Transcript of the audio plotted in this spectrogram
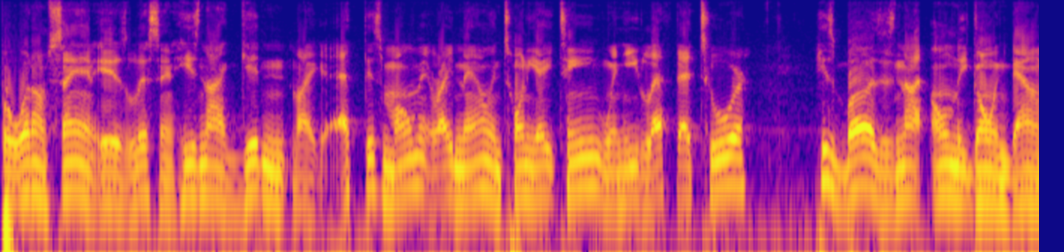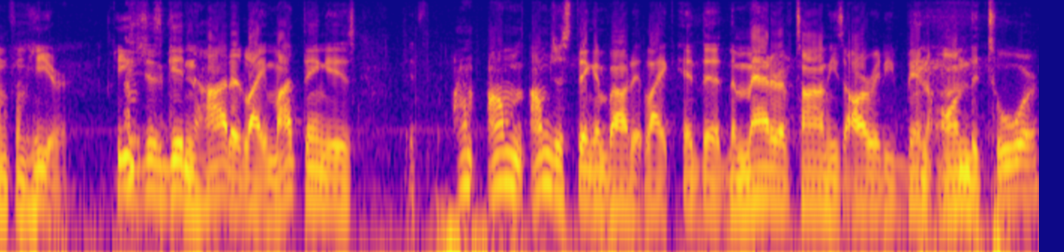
But what I'm saying is, listen, he's not getting like at this moment right now in 2018 when he left that tour, his buzz is not only going down from here. He's um, just getting hotter. Like my thing is, if I'm I'm I'm just thinking about it like at the the matter of time he's already been on the tour.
